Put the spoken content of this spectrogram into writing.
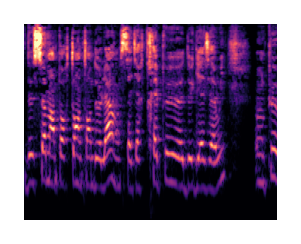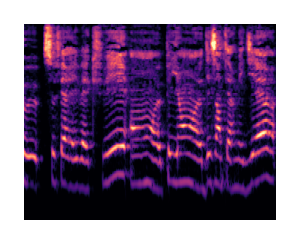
de sommes importantes en dollars, c'est-à-dire très peu de Gazaouis, on peut se faire évacuer en payant des intermédiaires.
